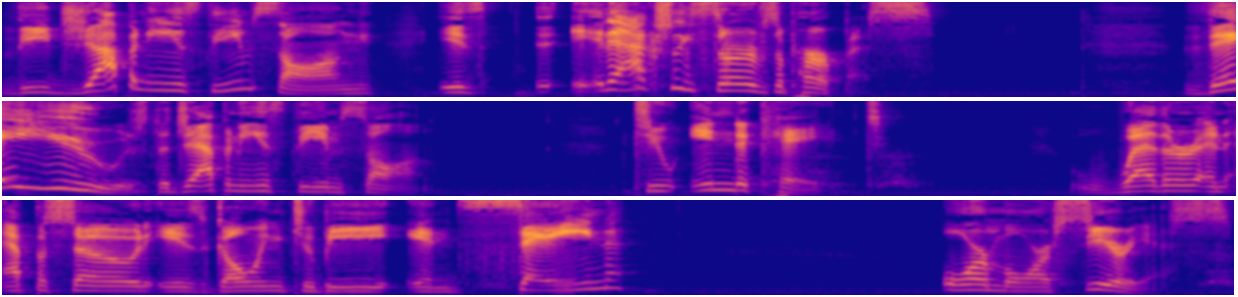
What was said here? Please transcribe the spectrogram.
the Japanese theme song is it actually serves a purpose. They use the Japanese theme song to indicate whether an episode is going to be insane or more serious.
